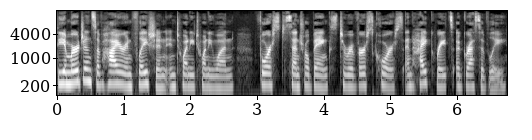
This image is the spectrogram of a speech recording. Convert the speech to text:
The emergence of higher inflation in 2021 forced central banks to reverse course and hike rates aggressively.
